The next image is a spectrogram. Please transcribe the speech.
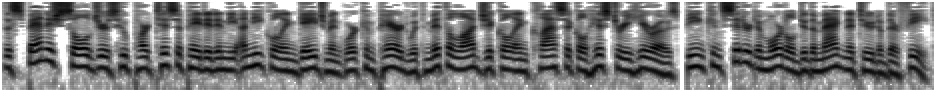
The Spanish soldiers who participated in the unequal engagement were compared with mythological and classical history heroes, being considered immortal due the magnitude of their feat.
